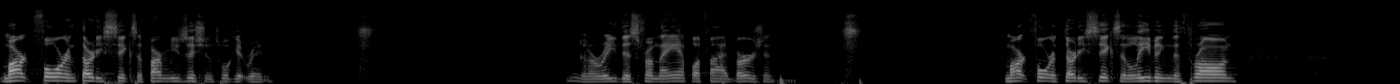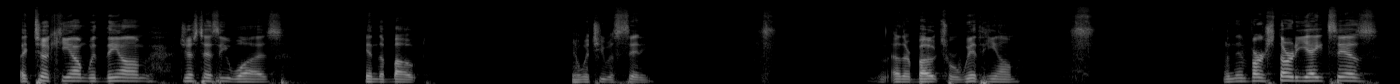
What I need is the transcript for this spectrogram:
Mark 4 and 36, if our musicians will get ready. I'm going to read this from the Amplified Version. Mark 4 and 36, and leaving the throne, they took him with them just as he was in the boat in which he was sitting. Other boats were with him. And then verse 38 says,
